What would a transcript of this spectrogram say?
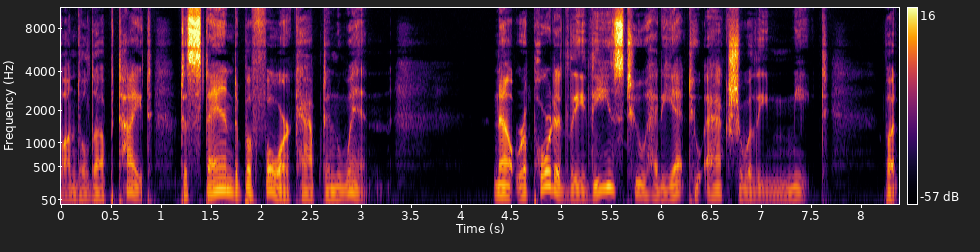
bundled up tight, to stand before Captain Wynne. Now, reportedly, these two had yet to actually meet, but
